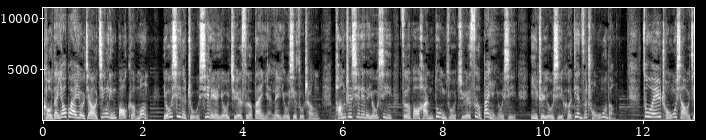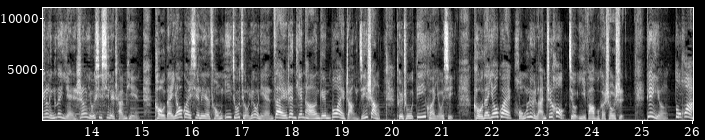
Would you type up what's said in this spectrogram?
口袋妖怪又叫精灵宝可梦。游戏的主系列由角色扮演类游戏组成，旁支系列的游戏则包含动作角色扮演游戏、益智游戏和电子宠物等。作为宠物小精灵的衍生游戏系列产品，口袋妖怪系列从1996年在任天堂 Game Boy 掌机上推出第一款游戏《口袋妖怪红绿蓝》之后，就一发不可收拾。电影、动画、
